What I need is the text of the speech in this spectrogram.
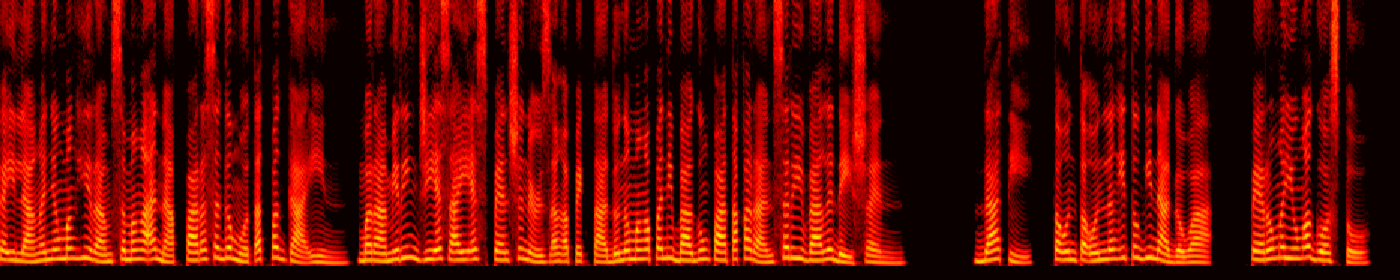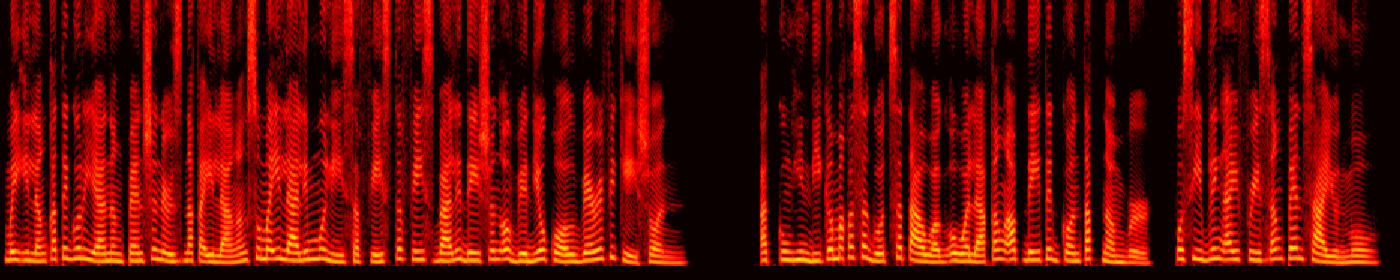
kailangan niyang manghiram sa mga anak para sa gamot at pagkain. Marami ring GSIS pensioners ang apektado ng mga panibagong patakaran sa revalidation. Dati, taon-taon lang ito ginagawa. Pero ngayong Agosto, may ilang kategorya ng pensioners na kailangang sumailalim muli sa face-to-face validation o video call verification. At kung hindi ka makasagot sa tawag o wala kang updated contact number, posibleng i-freeze ang pensayon mo.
